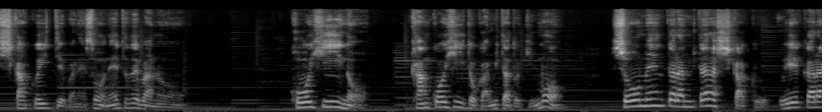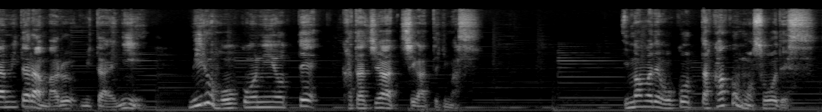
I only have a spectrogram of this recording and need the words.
四角いっていうかね、そうね、例えばあの、コーヒーの缶コーヒーとか見た時も、正面から見たら四角、上から見たら丸みたいに、見る方向によって形は違ってきます。今まで起こった過去もそうです。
